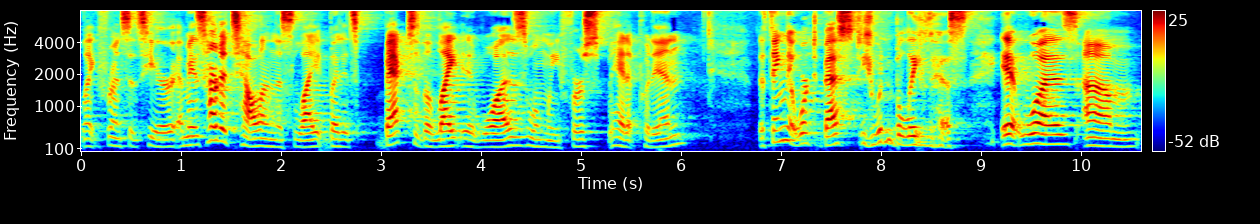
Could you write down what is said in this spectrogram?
like for instance here, I mean, it's hard to tell in this light, but it's back to the light it was when we first had it put in. The thing that worked best, you wouldn't believe this, it was, um,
